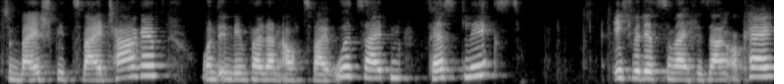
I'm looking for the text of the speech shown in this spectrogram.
zum Beispiel zwei Tage und in dem Fall dann auch zwei Uhrzeiten festlegst. Ich würde jetzt zum Beispiel sagen, okay,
